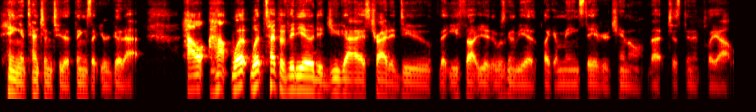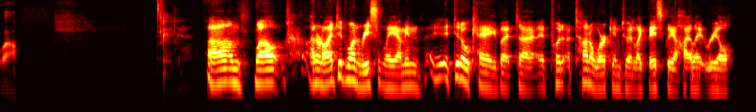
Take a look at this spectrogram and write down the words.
paying attention to the things that you're good at. How how what what type of video did you guys try to do that you thought you, it was going to be a, like a mainstay of your channel that just didn't play out well um, well, I don't know. I did one recently. I mean, it did okay, but uh, it put a ton of work into it, like basically a highlight reel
